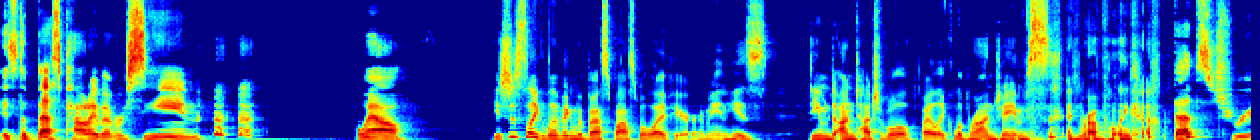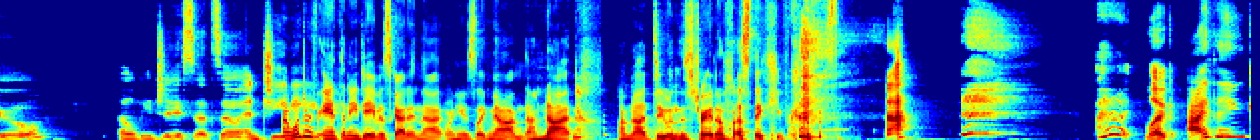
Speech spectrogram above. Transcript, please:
It's the best pout I've ever seen. wow. He's just like living the best possible life here. I mean, he's deemed untouchable by like LeBron James and Rob Pelinka. That's true. LBJ said so, and Jeanie. I wonder if Anthony Davis got in that when he was like, "No, I'm, I'm not. I'm not doing this trade unless they keep." I Look, I think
